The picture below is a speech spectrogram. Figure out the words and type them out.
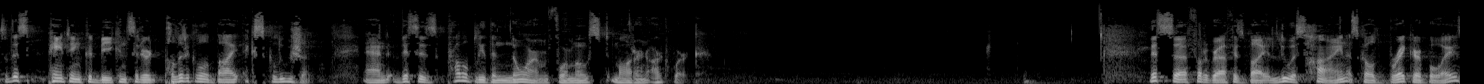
So, this painting could be considered political by exclusion, and this is probably the norm for most modern artwork. This uh, photograph is by Lewis Hine. It's called Breaker Boys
